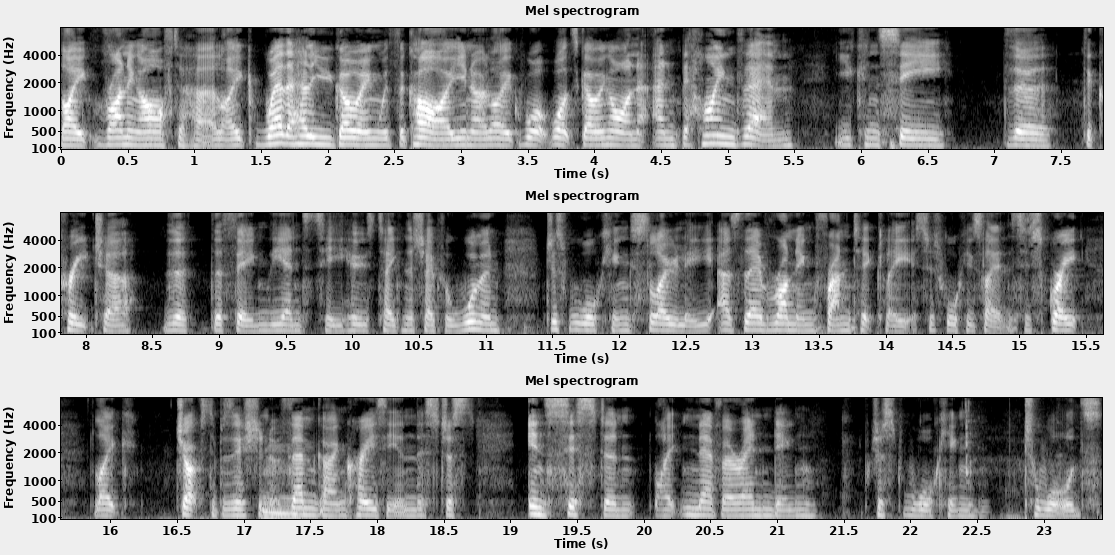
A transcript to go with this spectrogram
like running after her like where the hell are you going with the car you know like what what's going on and behind them you can see the the creature the the thing the entity who's taken the shape of a woman just walking slowly as they're running frantically it's just walking slowly it's this great like juxtaposition Hmm. of them going crazy and this just insistent like never ending just walking towards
